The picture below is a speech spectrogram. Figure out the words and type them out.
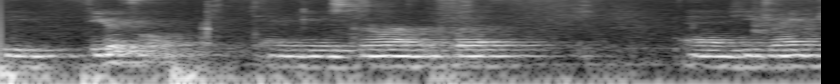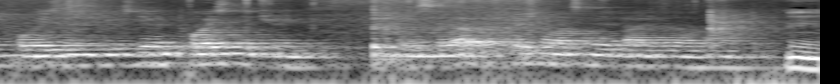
be fearful. And he was thrown off a cliff, and he drank poison. He was given poison to drink. And he said, "Oh, Krishna wants me to die, then I'll die." Hmm.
